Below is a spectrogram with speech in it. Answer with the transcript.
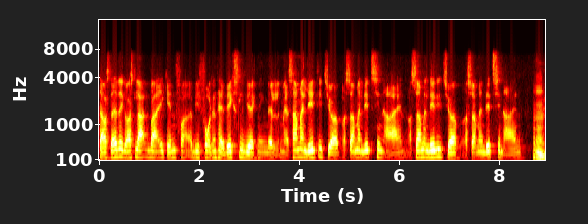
der er jo stadigvæk også lang vej igen fra, at vi får den her vekselvirkning mellem, at så er man lidt i job, og så er man lidt sin egen, og så er man lidt i job, og så er man lidt sin egen. Mm.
